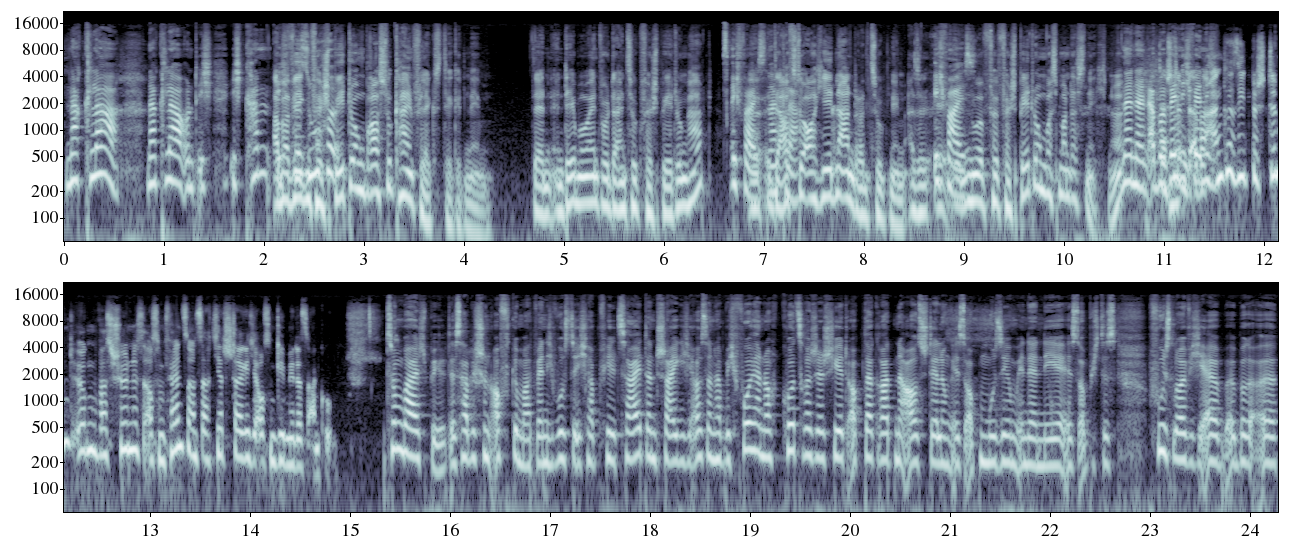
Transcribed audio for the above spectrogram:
Na klar, na klar. Und ich, ich kann. Aber ich wegen versuche, Verspätung brauchst du kein Flex-Ticket nehmen. Denn in dem Moment, wo dein Zug Verspätung hat, Ich weiß, äh, darfst klar. du auch jeden anderen Zug nehmen. Also Ich weiß. nur für Verspätung muss man das nicht. Ne? Nein, nein, aber Das wenn stimmt, ich, wenn aber ich, Anke sieht bestimmt irgendwas Schönes aus dem Fenster und sagt, jetzt steige ich aus und gehe mir das angucken. Zum Beispiel, das habe ich schon oft gemacht. Wenn ich wusste, ich habe viel Zeit, dann steige ich aus. Dann habe ich vorher noch kurz recherchiert, ob da gerade eine Ausstellung ist, ob ein Museum in der Nähe ist, ob ich das fußläufig. Äh, äh, äh,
